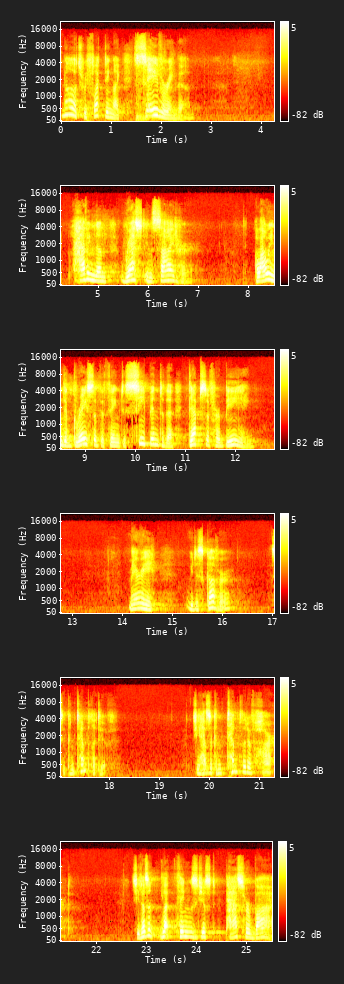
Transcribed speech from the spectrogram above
No, it's reflecting like savoring them, having them rest inside her, allowing the grace of the thing to seep into the depths of her being. Mary, we discover, is a contemplative. She has a contemplative heart. She doesn't let things just pass her by.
